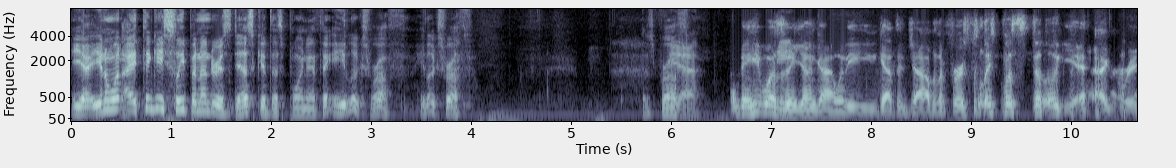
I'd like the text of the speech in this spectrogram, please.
Yeah, you know what? I think he's sleeping under his desk at this point. I think he looks rough. He looks rough. It's rough. Yeah. I mean, he wasn't a young guy when he got the job in the first place, but still, yeah, I agree.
